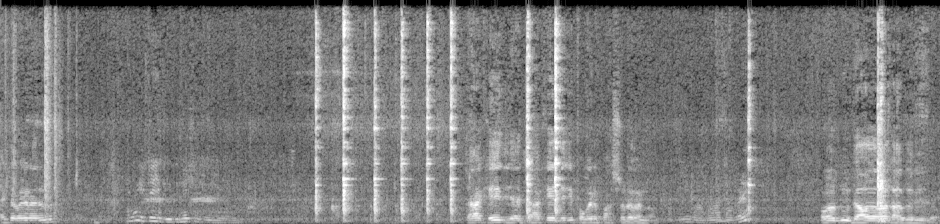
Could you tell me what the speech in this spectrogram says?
একটা প্যাকেট আছে না? আমি এটাই দুদিনে শেষ হয়ে চা খেয়ে যা চা খেয়ে দেখি পকেটে পাঁচশো টাকা নাও। ওরা তুমি দাও দাও কাউকে দিয়ে দাও।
